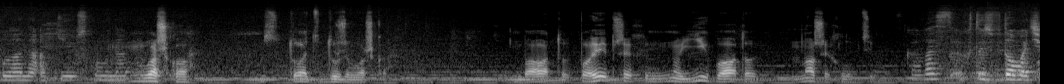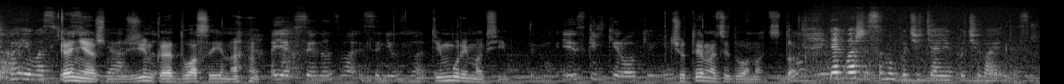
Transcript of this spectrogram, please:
була на Авдіївському напрямку? Важка. Ситуація дуже важка. Багато погибших, ну їх багато, наших хлопців. А вас хтось вдома чекає? У вас є Звісно, сім'я? жінка, два сина. А як сина звати синів звати? Тимур і Максим. І скільки років є? 14-12, так. Як ваше самопочуття, як почуваєте себе?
